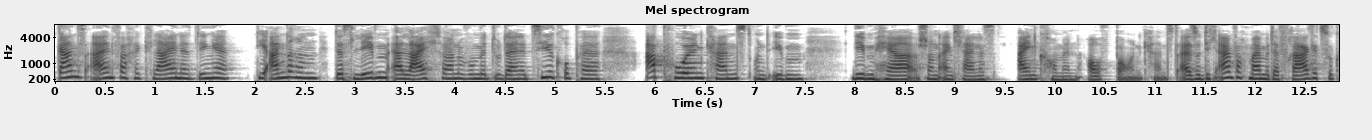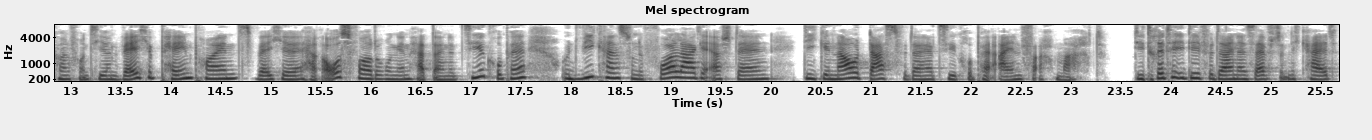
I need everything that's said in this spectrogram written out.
ganz einfache kleine Dinge, die anderen das Leben erleichtern, womit du deine Zielgruppe abholen kannst und eben nebenher schon ein kleines Einkommen aufbauen kannst. Also dich einfach mal mit der Frage zu konfrontieren, welche Pain Points, welche Herausforderungen hat deine Zielgruppe und wie kannst du eine Vorlage erstellen, die genau das für deine Zielgruppe einfach macht. Die dritte Idee für deine Selbstständigkeit,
